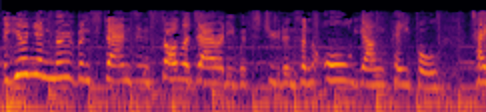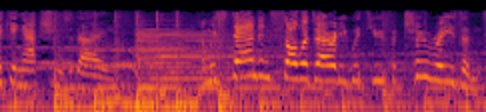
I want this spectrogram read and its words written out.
The union movement stands in solidarity with students and all young people taking action today. And we stand in solidarity with you for two reasons.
